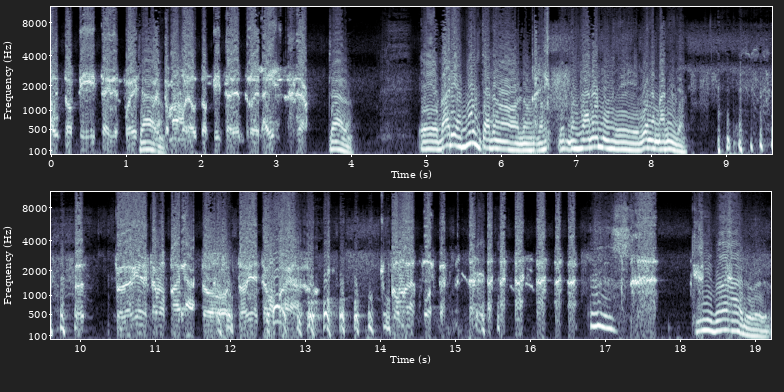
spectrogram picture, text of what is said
autopista y después Claro. tomamos la autopista dentro de la isla. Claro. Eh, varias multas no, no- nos, nos ganamos de buena manera. to- todavía la estamos todavía estamos pagando. Como las costas. ¡Qué bárbaro!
